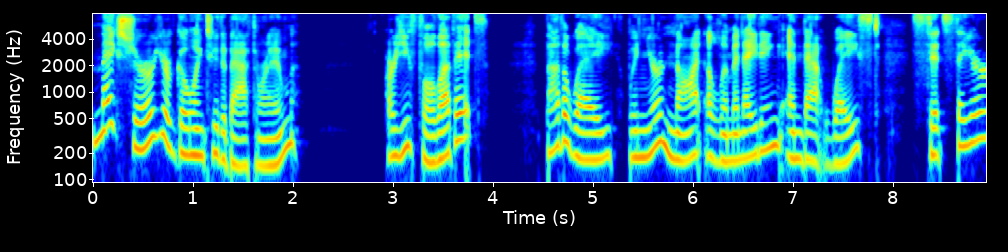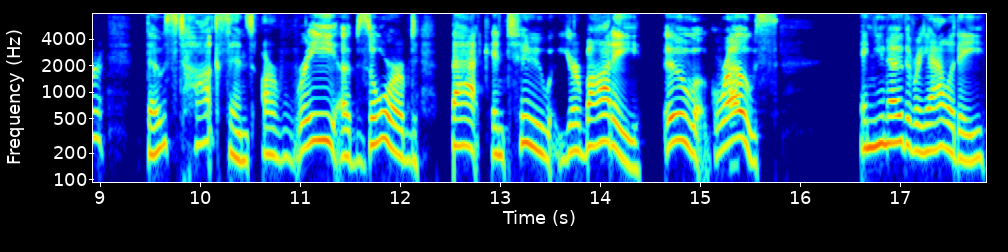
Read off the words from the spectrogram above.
make sure you're going to the bathroom. Are you full of it? By the way, when you're not eliminating and that waste sits there, those toxins are reabsorbed back into your body. Ooh, gross. And you know the reality,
